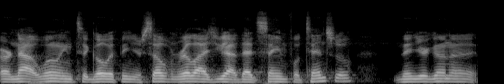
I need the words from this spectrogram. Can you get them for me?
are not willing to go within yourself and realize you have that same potential, then you're gonna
